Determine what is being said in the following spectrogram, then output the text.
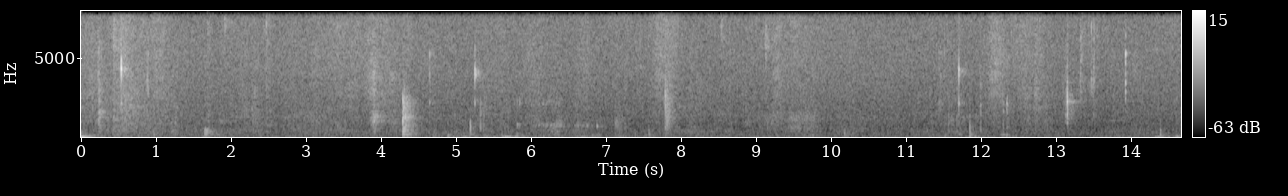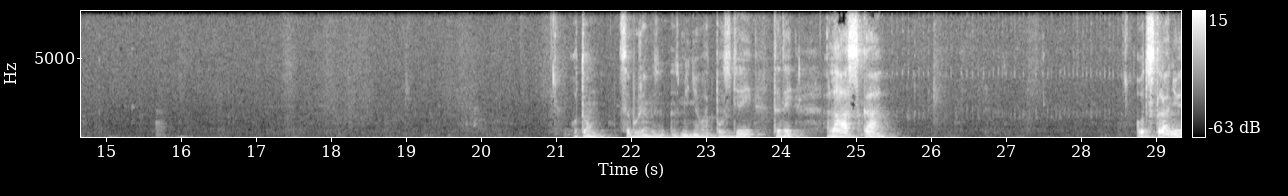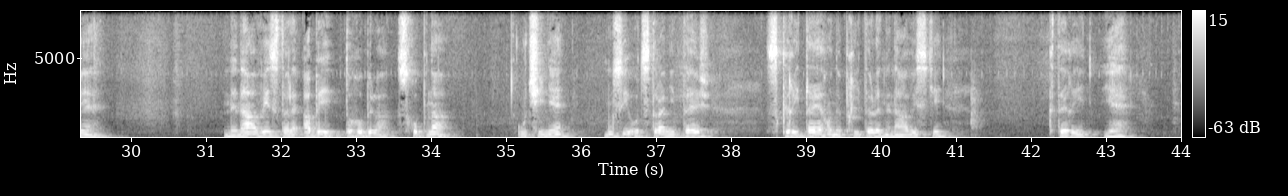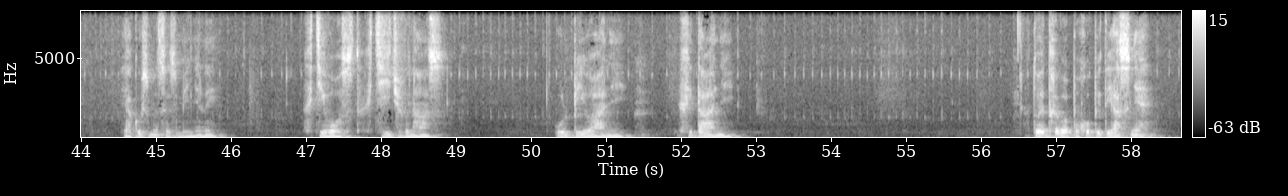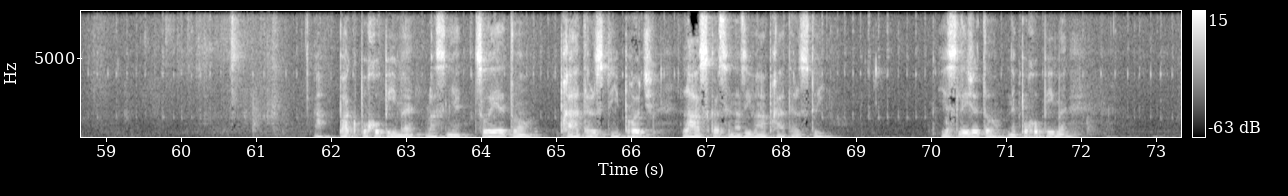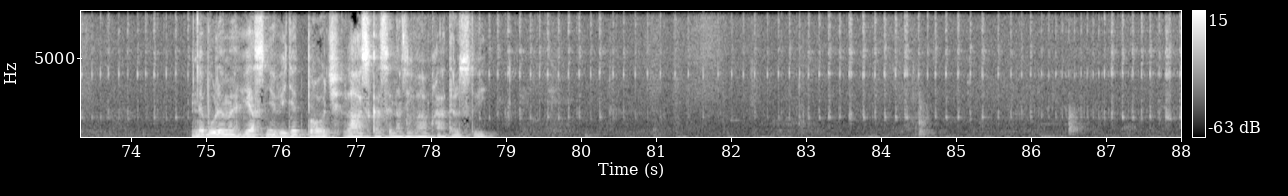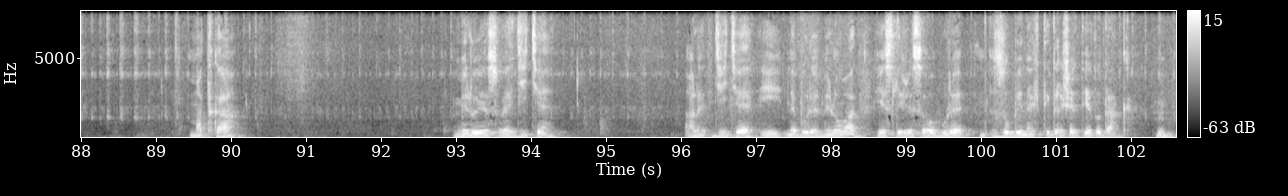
O tom se budeme zmiňovat později. Tedy láska odstraňuje nenávist, ale aby toho byla schopná účinně, musí odstranit též skrytého nepřítele nenávisti, který je, jak už jsme se zmínili, chtivost, chtíč v nás, ulpívání, chytání. To je třeba pochopit jasně. A pak pochopíme vlastně, co je to přátelství, proč láska se nazývá přátelství. Jestliže to nepochopíme, nebudeme jasně vidět, proč láska se nazývá přátelství. Matka miluje své dítě, ale dítě ji nebude milovat, jestliže se ho bude zuby nechty držet. Je to tak? Hm?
